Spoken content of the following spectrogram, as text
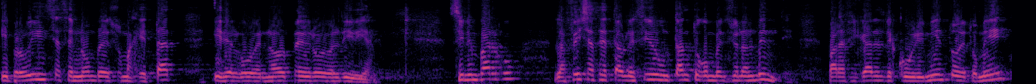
y provincias en nombre de su majestad y del gobernador Pedro de Valdivia. Sin embargo, la fecha se ha establecido un tanto convencionalmente para fijar el descubrimiento de Tomé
